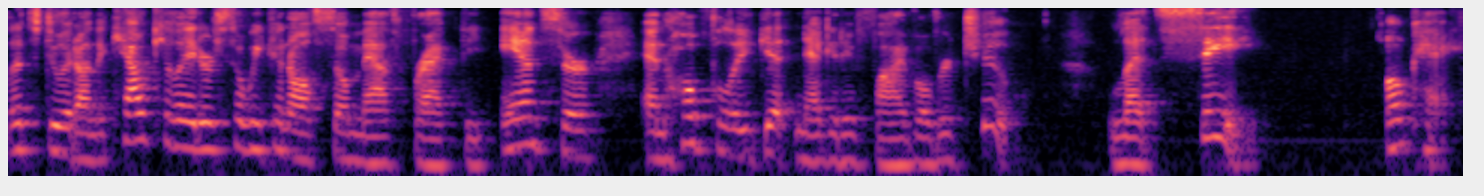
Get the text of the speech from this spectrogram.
Let's do it on the calculator so we can also math frac the answer and hopefully get negative 5 over 2. Let's see. Okay.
